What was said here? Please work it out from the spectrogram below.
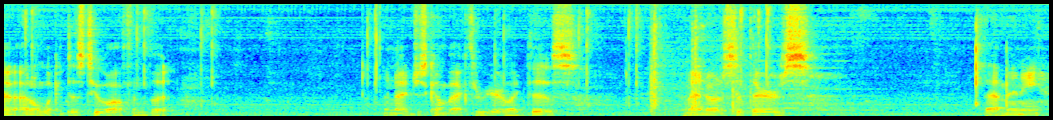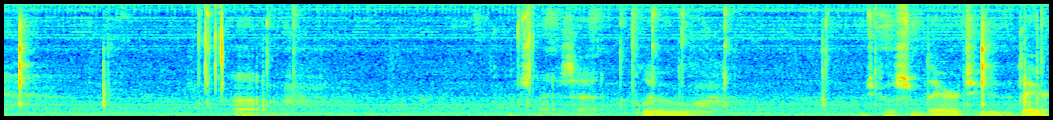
I, don't look at this too often, but then I just come back through here like this, and I notice that there's that many um, which is that? Blue, which goes from there to there.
